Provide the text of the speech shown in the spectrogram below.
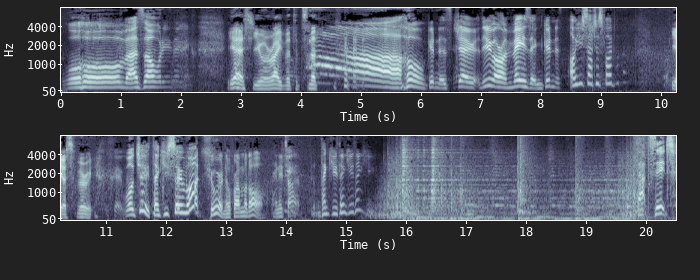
Whoa, Vincent, what do you think? Yes, you're right, but it's not. ah, oh goodness, Joe, you are amazing. Goodness, are you satisfied with that? Yes, very. Okay, well, Joe, thank you so much. Sure, no problem at all. Anytime. Thank you, thank you, thank you. That's it.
